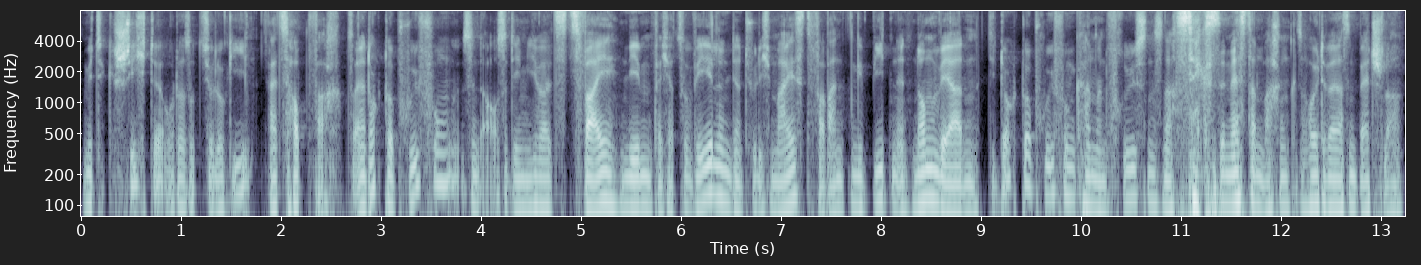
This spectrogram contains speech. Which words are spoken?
mit Geschichte oder Soziologie als Hauptfach. Zu einer Doktorprüfung sind außerdem jeweils zwei Nebenfächer zu wählen, die natürlich meist verwandten Gebieten entnommen werden. Die Doktorprüfung kann man frühestens nach sechs Semestern machen. Also heute wäre das ein Bachelor.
